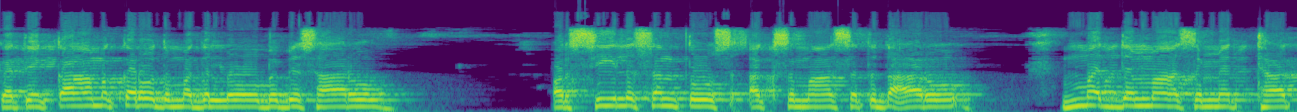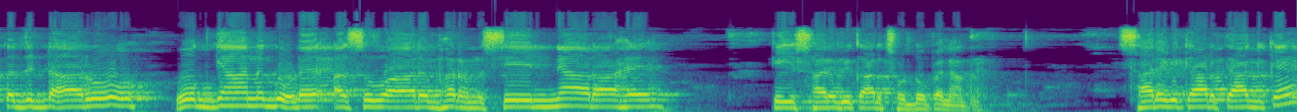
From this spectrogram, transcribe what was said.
कहते हैं, काम करो मद लोभ बिसारो, और सील संतोष अक्षमा सतधारो मध्य मास मिथ्या तज डारो, वो ज्ञान घोड़े असवार भरम से न्यारा है। कि ये सारे विकार छोड़ो पहले आते। सारे विकार त्याग के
